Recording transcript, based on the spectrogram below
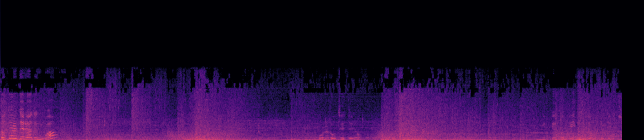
몇 대를 때려야 되는 거야? 머리를 어떻게 때려? 이렇게 높이 있는데 어떻게 때리지?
